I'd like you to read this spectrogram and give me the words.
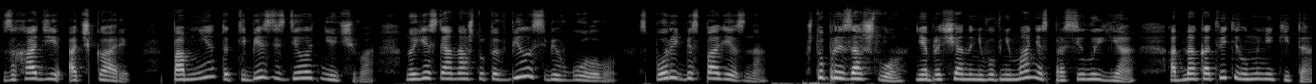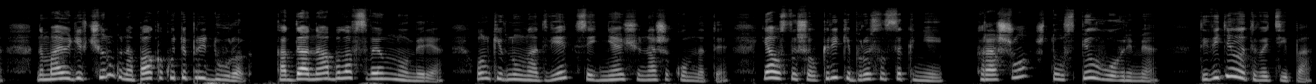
«Заходи, очкарик. По мне, так тебе здесь делать нечего. Но если она что-то вбила себе в голову, спорить бесполезно». «Что произошло?» Не обращая на него внимания, спросила я. Однако ответил ему Никита. «На мою девчонку напал какой-то придурок, когда она была в своем номере». Он кивнул на дверь, соединяющую наши комнаты. Я услышал крик и бросился к ней. «Хорошо, что успел вовремя. Ты видел этого типа?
